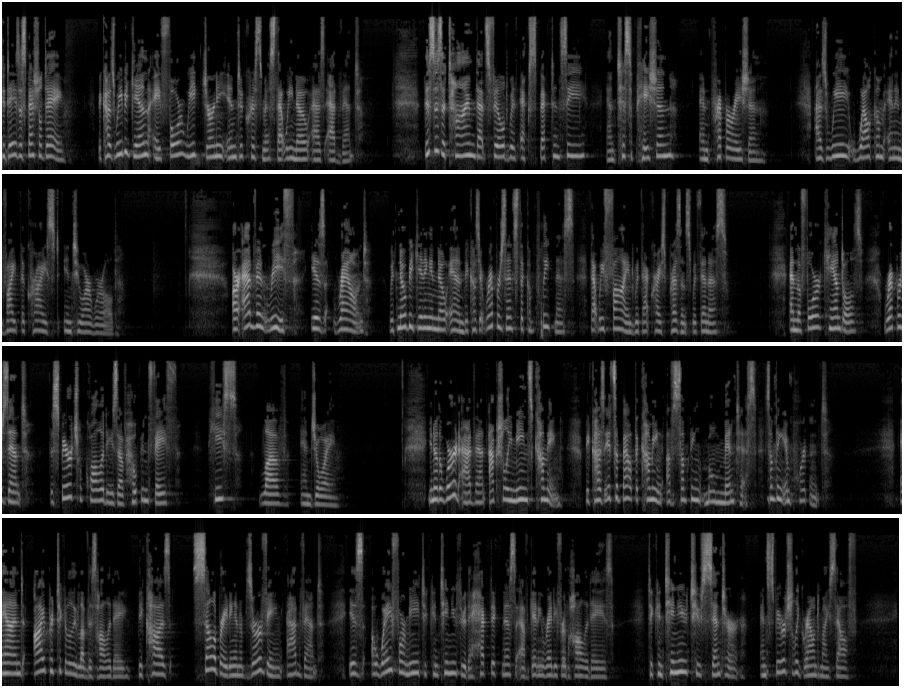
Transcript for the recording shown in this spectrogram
Today is a special day because we begin a four week journey into Christmas that we know as Advent. This is a time that's filled with expectancy, anticipation, and preparation as we welcome and invite the Christ into our world. Our Advent wreath is round with no beginning and no end because it represents the completeness that we find with that Christ presence within us. And the four candles represent the spiritual qualities of hope and faith, peace, love, and joy. You know, the word Advent actually means coming because it's about the coming of something momentous, something important. And I particularly love this holiday because celebrating and observing Advent is a way for me to continue through the hecticness of getting ready for the holidays, to continue to center and spiritually ground myself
